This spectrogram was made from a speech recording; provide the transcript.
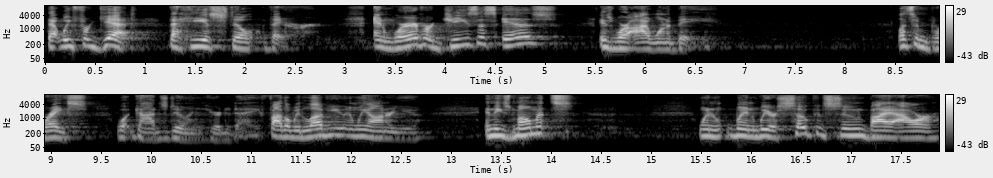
that we forget that He is still there. And wherever Jesus is, is where I want to be. Let's embrace what God's doing here today. Father, we love you and we honor you. In these moments, when, when we are so consumed by our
